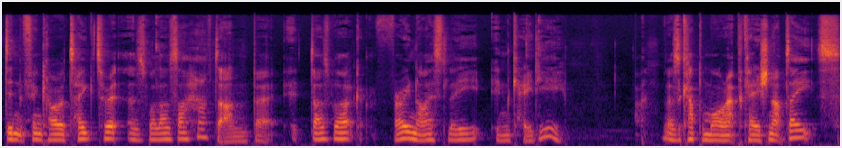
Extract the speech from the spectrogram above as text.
didn't think I would take to it as well as I have done, but it does work very nicely in KDE. There's a couple more application updates.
